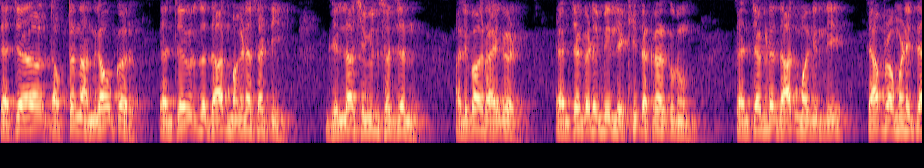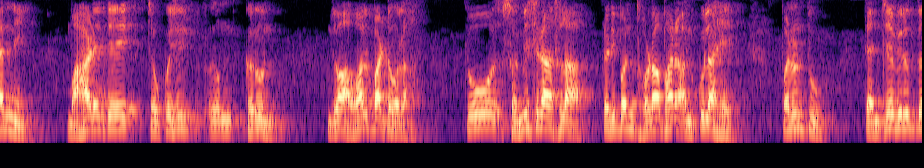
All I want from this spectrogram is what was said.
त्याच्या डॉक्टर नांदगावकर यांच्याविरुद्ध दाद मागण्यासाठी जिल्हा सिव्हिल सर्जन अलिबाग रायगड यांच्याकडे मी लेखी तक्रार करून त्यांच्याकडे दाद मागितली. त्याप्रमाणे त्यांनी महाड येथे चौकशी करून जो अहवाल पाठवला तो संमिश्र असला तरी पण थोडाफार अनुकूल आहे. परंतु त्यांच्याविरुद्ध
